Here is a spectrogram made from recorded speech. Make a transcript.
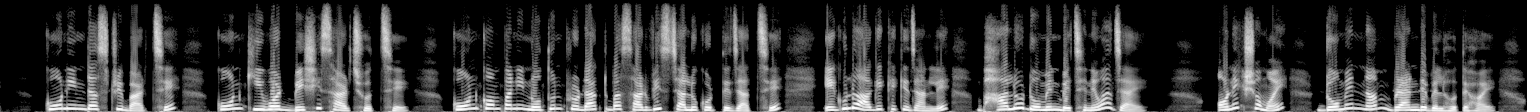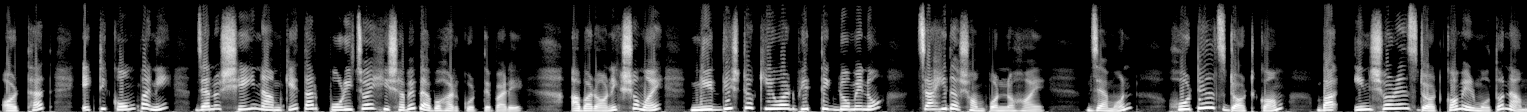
কোন ইন্ডাস্ট্রি বাড়ছে, কোন কিওয়ার্ড বেশি সার্চ হচ্ছে, কোন কোম্পানি নতুন প্রোডাক্ট বা সার্ভিস চালু করতে যাচ্ছে, এগুলো আগে থেকে জানলে ভালো ডোমেন বেছে নেওয়া যায়। অনেক সময় ডোমেন নাম ব্র্যান্ডেবল হতে হয়, অর্থাৎ একটি কোম্পানি যেন সেই নামকে তার পরিচয় হিসাবে ব্যবহার করতে পারে। আবার অনেক সময় নির্দিষ্ট কিওয়ার্ড ভিত্তিক ডোমেনও চাহিদা সম্পন্ন হয়, যেমন হোটেলস ডট কম বা ইন্স্যুরেন্স ডট কম এর মতো নাম।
